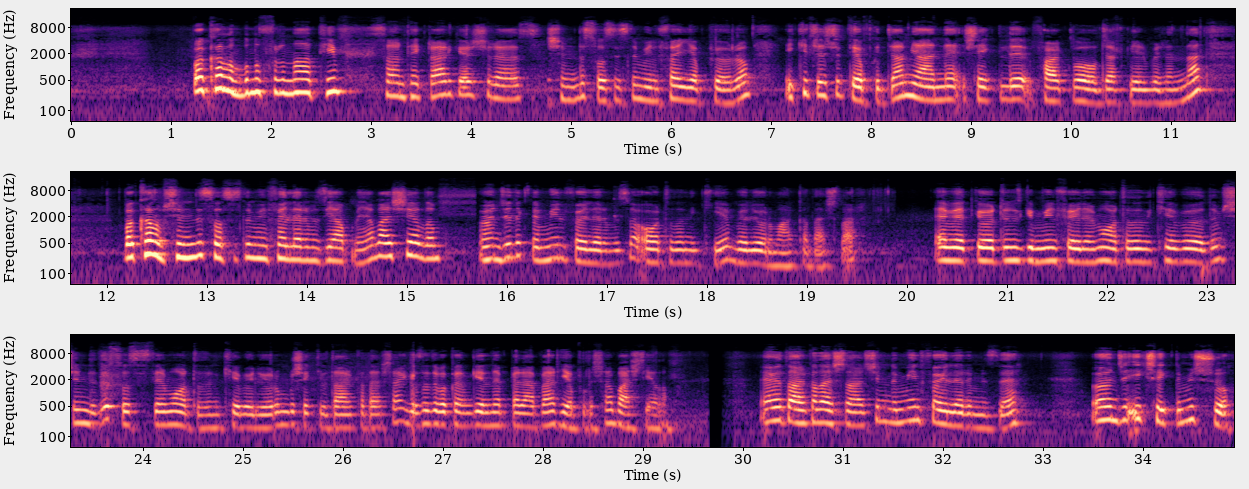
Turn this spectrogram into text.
Bakalım bunu fırına atayım. Sonra tekrar görüşürüz. Şimdi sosisli milföy yapıyorum. İki çeşit yapacağım. Yani şekli farklı olacak birbirinden. Bakalım şimdi sosisli milföylerimizi yapmaya başlayalım. Öncelikle milföylerimizi ortadan ikiye bölüyorum arkadaşlar. Evet gördüğünüz gibi milföylerimi ortadan ikiye böldüm. Şimdi de sosislerimi ortadan ikiye bölüyorum. Bu şekilde arkadaşlar. Hadi bakalım gelin hep beraber yapılışa başlayalım. Evet arkadaşlar şimdi milföylerimizi önce ilk şeklimiz şu.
